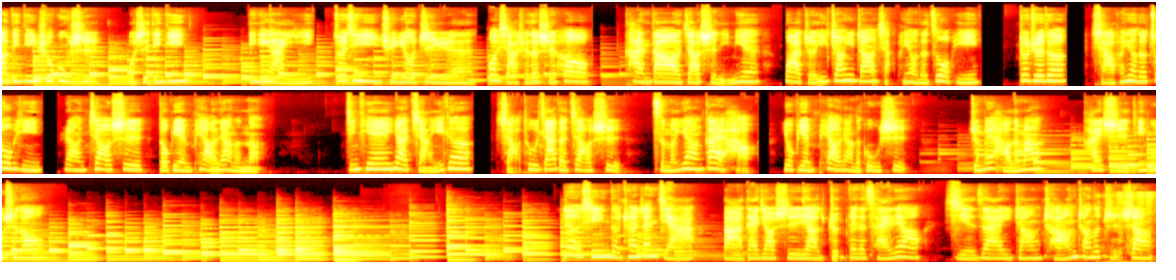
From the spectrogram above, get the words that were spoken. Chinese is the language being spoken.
到丁丁说故事，我是丁丁。丁丁阿姨最近去幼稚园或小学的时候，看到教室里面挂着一张一张小朋友的作品，就觉得小朋友的作品让教室都变漂亮了呢。今天要讲一个小兔家的教室怎么样盖好又变漂亮的故事，准备好了吗？开始听故事喽！新的穿山甲把盖教室要准备的材料写在一张长长的纸上。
